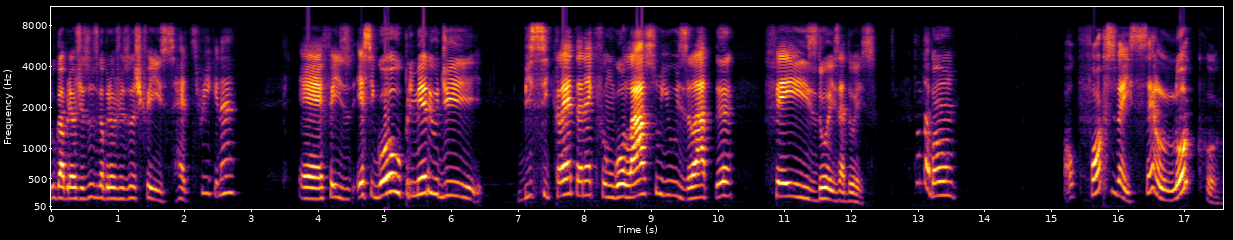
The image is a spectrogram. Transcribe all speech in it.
do Gabriel Jesus. Gabriel Jesus acho que fez hat-trick, né? É, fez esse gol, o primeiro de bicicleta, né? Que foi um golaço. E o Zlatan fez 2 a 2 Então tá bom. Ó, o Fox, velho, cê é louco?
